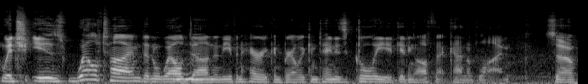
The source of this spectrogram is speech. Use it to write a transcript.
which is well timed and well mm-hmm. done, and even Harry can barely contain his glee at getting off that kind of line. So,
